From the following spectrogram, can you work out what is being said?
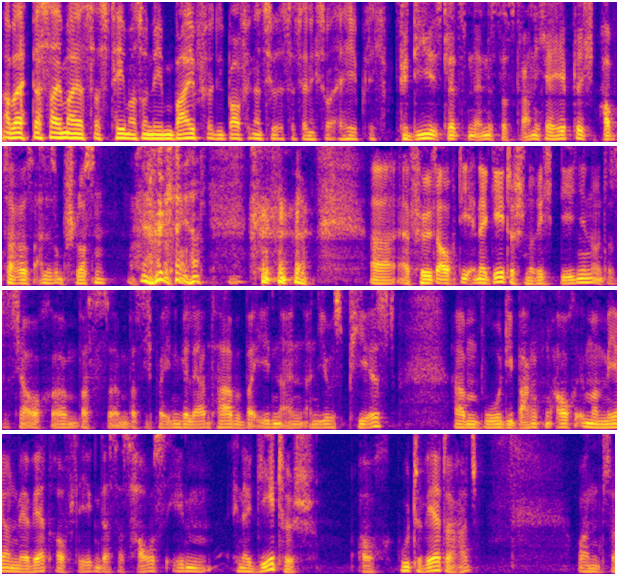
Aber das sei mal jetzt das Thema so nebenbei. Für die Baufinanzierung ist das ja nicht so erheblich. Für die ist letzten Endes das gar nicht erheblich. Hauptsache ist alles umschlossen. Okay, ja. Äh, erfüllt auch die energetischen Richtlinien. Und das ist ja auch, ähm, was, ähm, was ich bei Ihnen gelernt habe, bei Ihnen ein, ein USP ist ähm, wo die Banken auch immer mehr und mehr Wert drauf legen, dass das Haus eben energetisch auch gute Werte hat und äh,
